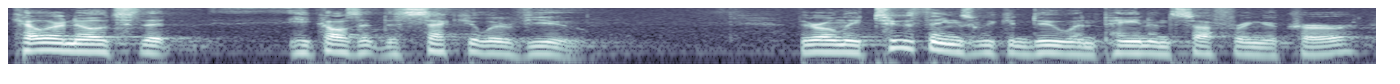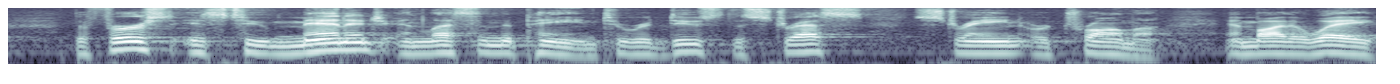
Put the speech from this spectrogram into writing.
Keller notes that he calls it the secular view. There are only two things we can do when pain and suffering occur. The first is to manage and lessen the pain, to reduce the stress, strain, or trauma. And by the way,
